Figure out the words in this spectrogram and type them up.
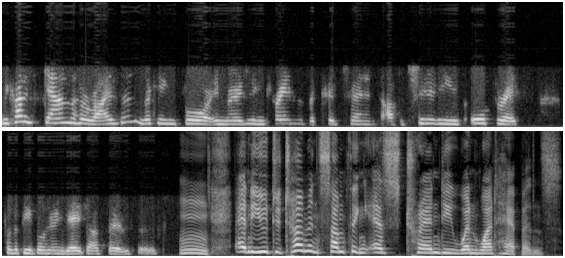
We kind of scan the horizon looking for emerging trends that could turn into opportunities or threats for the people who engage our services. Mm. And you determine something as trendy when what happens?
